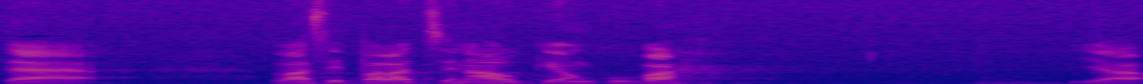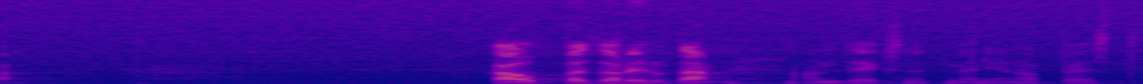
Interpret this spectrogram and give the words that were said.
tämä Lasipalatsin aukion kuva ja kauppatorilta, anteeksi nyt meni nopeasti,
